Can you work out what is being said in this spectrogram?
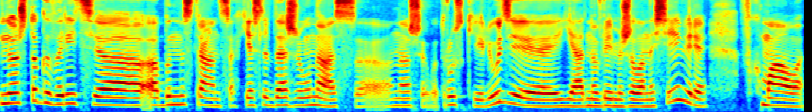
Ну, а что говорить э, об иностранцах, если даже у нас э, наши вот русские люди, я одно время жила на севере, в Хмао,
